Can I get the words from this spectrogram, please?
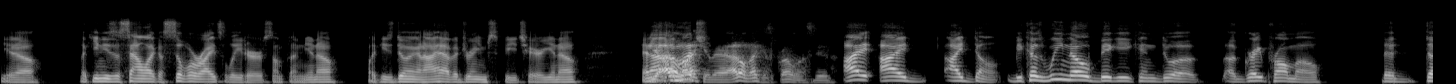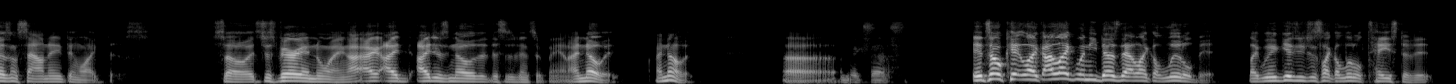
You know, like he needs to sound like a civil rights leader or something. You know, like he's doing an "I Have a Dream" speech here, you know. And yeah, I, I don't much, like it, man. I don't like his promos, dude. I I I don't because we know Big E can do a, a great promo that doesn't sound anything like this. So it's just very annoying. I I I just know that this is Vince McMahon. I know it. I know it. Uh It makes sense. it's okay. Like I like when he does that like a little bit. Like when he gives you just like a little taste of it,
